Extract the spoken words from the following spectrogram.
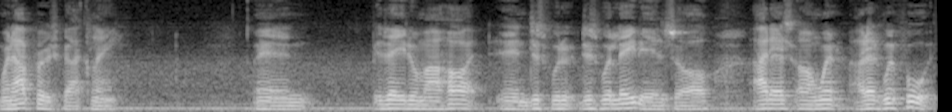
when I first got clean, and it laid on my heart, and just what just what lay there, and so I just um, went, I just went forward,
